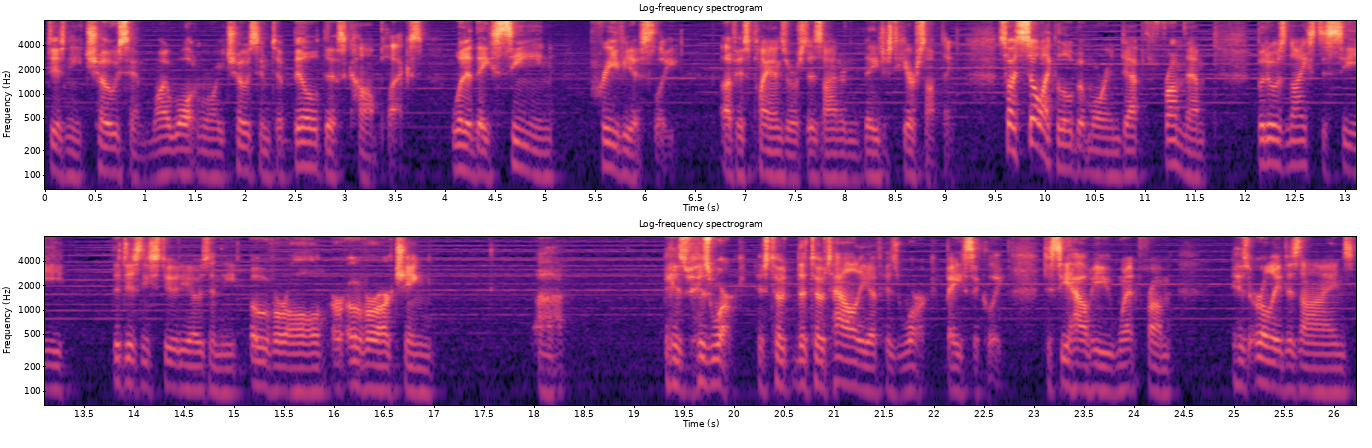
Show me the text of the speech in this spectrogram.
Disney chose him, why Walt and Roy chose him to build this complex what had they seen previously of his plans or his design, or did they just hear something? So I'd still like a little bit more in depth from them, but it was nice to see the Disney Studios and the overall or overarching uh, his his work, his to- the totality of his work, basically, to see how he went from his early designs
